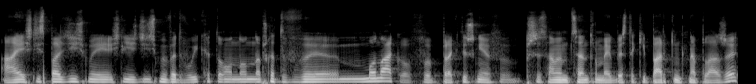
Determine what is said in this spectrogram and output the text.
A jeśli spaliśmy, jeśli jeździliśmy we dwójkę, to no, na przykład w Monako, w, praktycznie w, przy samym centrum jakby jest taki parking na plaży,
